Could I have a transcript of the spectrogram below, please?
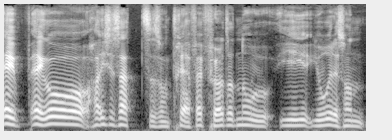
jeg jeg har ikke sett sesong tre, for jeg følte at nå gjorde de sånn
